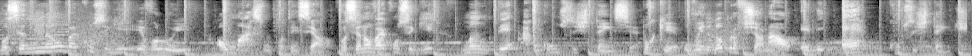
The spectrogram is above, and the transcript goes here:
você não vai conseguir evoluir ao máximo potencial. Você não vai conseguir manter a consistência, porque o vendedor profissional, ele é consistente.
